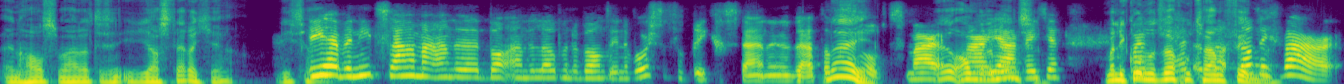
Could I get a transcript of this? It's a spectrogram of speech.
en Halsema, dat is een ideaal stelletje. Die zijn- Die hebben niet samen aan de, aan de lopende band in de worstenfabriek gestaan, inderdaad. Dat Nee, klopt. Maar, heel maar andere ja, mensen. weet je, maar die konden het wel Maar, goed samen dat, dat vinden. is waar.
